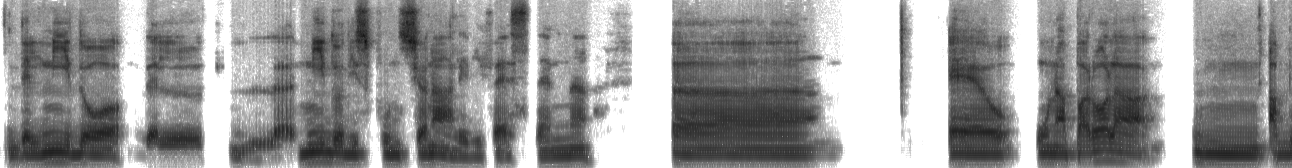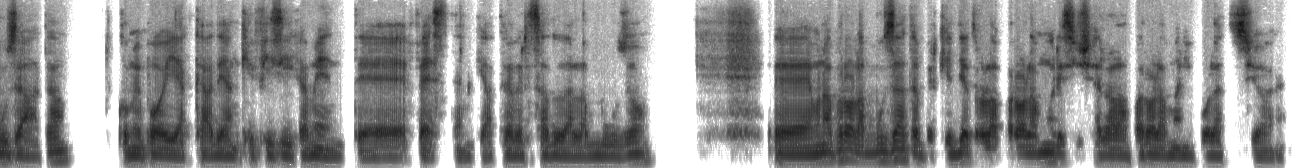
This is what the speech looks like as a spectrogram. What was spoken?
del nido del nido disfunzionale di Festen eh, è una parola mh, abusata, come poi accade anche fisicamente Festen che ha attraversato dall'abuso. È una parola abusata perché dietro la parola amore si c'era la parola manipolazione.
